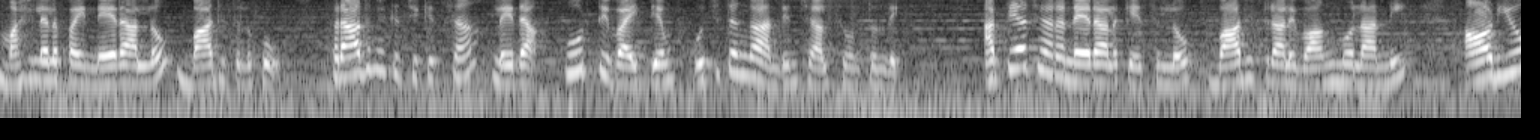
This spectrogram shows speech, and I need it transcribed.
మహిళలపై నేరాల్లో బాధితులకు ప్రాథమిక చికిత్స లేదా పూర్తి వైద్యం ఉచితంగా అందించాల్సి ఉంటుంది. అత్యాచార నేరాల కేసుల్లో బాధితురాలి వాంగ్మూలాన్ని ఆడియో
